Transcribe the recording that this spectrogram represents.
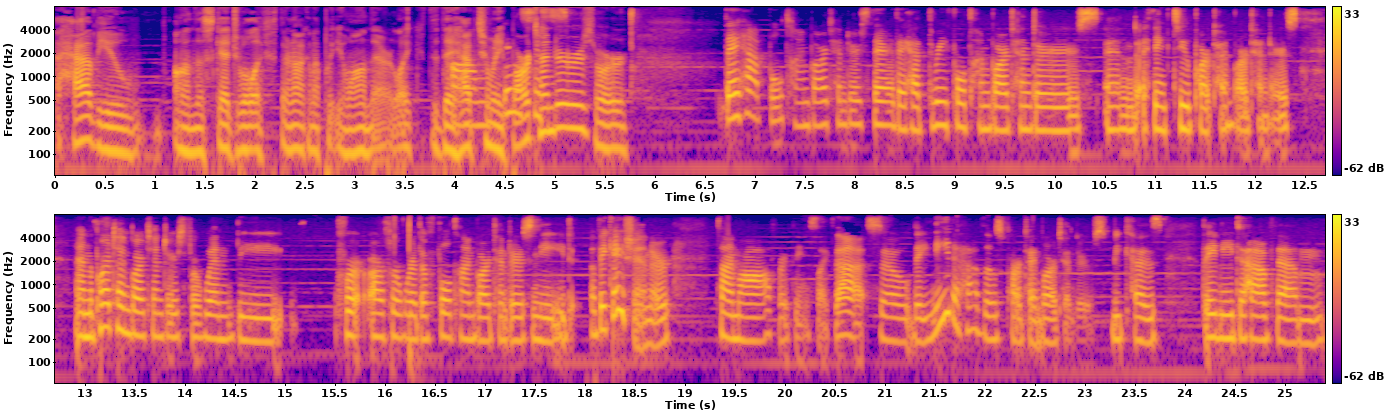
have you on the schedule if they're not going to put you on there? Like, did they have too Um, many it was just- bartenders, or they have full-time bartenders there they had three full-time bartenders and i think two part-time bartenders and the part-time bartenders for when the for are for where the full-time bartenders need a vacation or time off or things like that so they need to have those part-time bartenders because they need to have them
